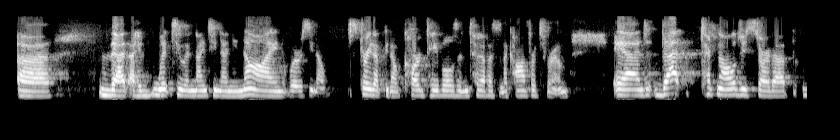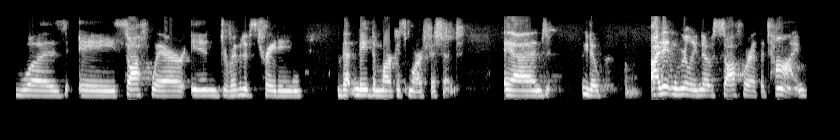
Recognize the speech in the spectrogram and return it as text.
uh, that I had went to in 1999, where it was you know straight up, you know, card tables and 10 of us in a conference room. And that technology startup was a software in derivatives trading that made the markets more efficient. And, you know, I didn't really know software at the time,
